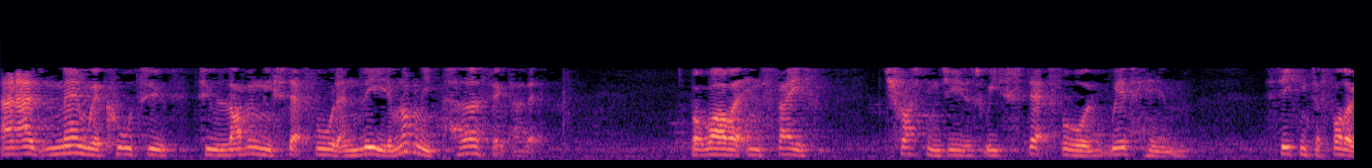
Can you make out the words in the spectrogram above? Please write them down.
And as men, we're called to, to lovingly step forward and lead, and we're not going to be perfect at it. But rather, in faith, trusting Jesus, we step forward with Him, seeking to follow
